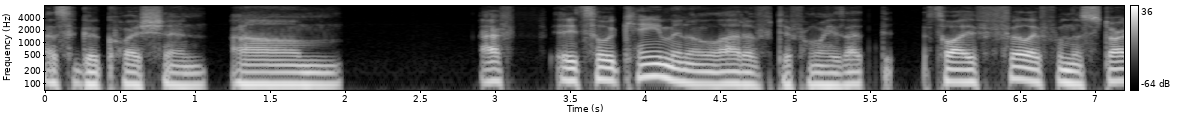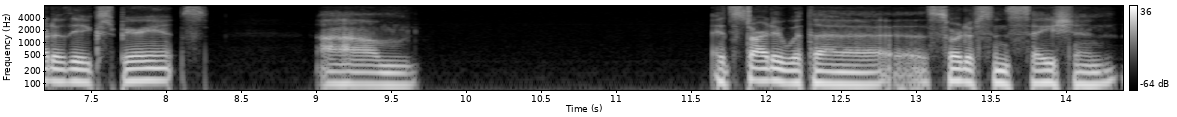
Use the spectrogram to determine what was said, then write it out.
That's a good question. Um, I it, so it came in a lot of different ways. I so I feel like from the start of the experience, um, it started with a sort of sensation,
